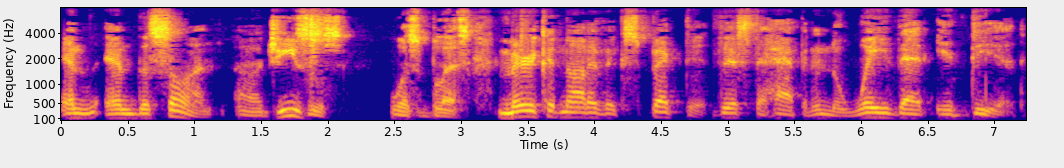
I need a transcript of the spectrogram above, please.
and and the son uh, Jesus was blessed. Mary could not have expected this to happen in the way that it did,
